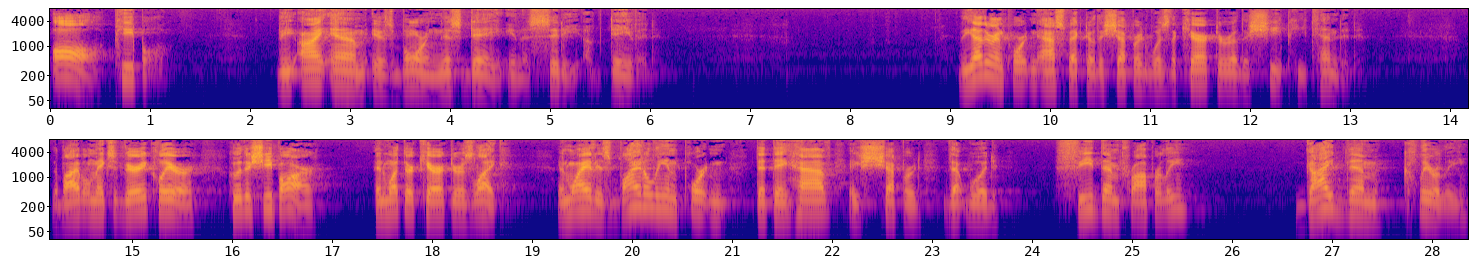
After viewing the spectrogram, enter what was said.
all people. The I am is born this day in the city of David. The other important aspect of the shepherd was the character of the sheep he tended. The Bible makes it very clear who the sheep are and what their character is like, and why it is vitally important that they have a shepherd that would feed them properly, guide them clearly,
